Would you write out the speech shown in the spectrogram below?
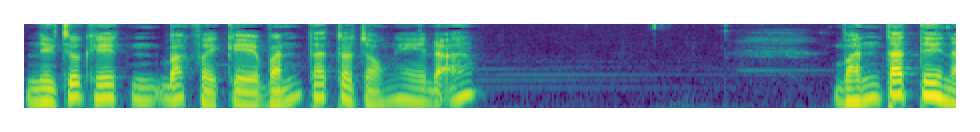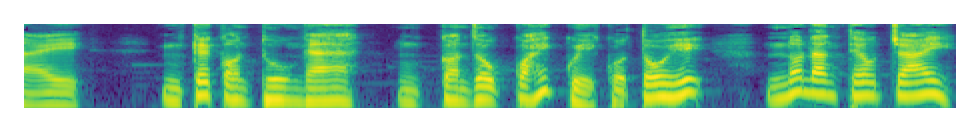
nhưng trước hết bác phải kể vắn tắt cho cháu nghe đã. Vắn tắt thế này, cái con Thu Nga, con dâu quái quỷ của tôi ấy, nó đang theo trai.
